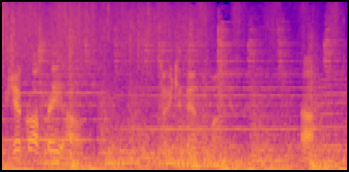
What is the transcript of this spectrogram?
Vigia costa aí, Raul. Tô aqui dentro do banco. Tá. Tô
